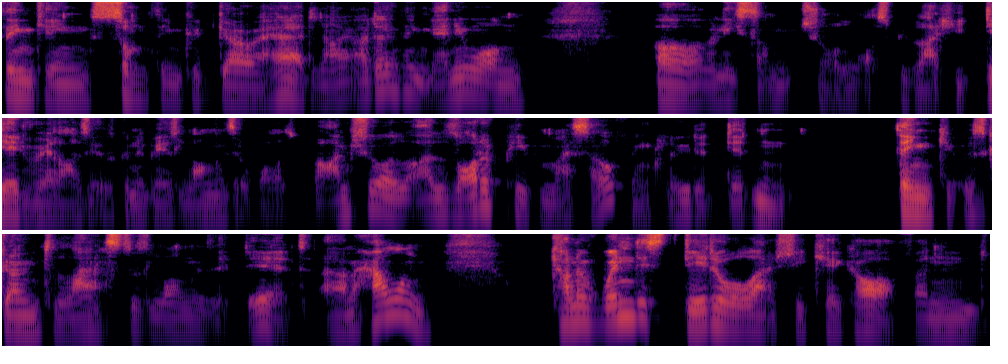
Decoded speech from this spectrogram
thinking something could go ahead, and I, I don't think anyone or at least I'm sure lots of people actually did realize it was going to be as long as it was. But I'm sure a lot of people, myself included, didn't think it was going to last as long as it did. Um, how long, kind of, when this did all actually kick off, and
